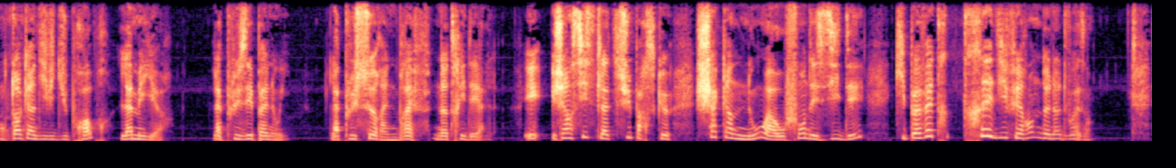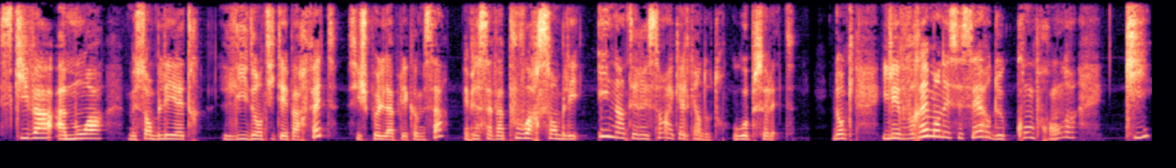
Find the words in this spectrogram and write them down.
en tant qu'individu propre, la meilleure, la plus épanouie, la plus sereine, bref, notre idéal. Et j'insiste là-dessus parce que chacun de nous a au fond des idées qui peuvent être très différentes de notre voisin. Ce qui va, à moi, me sembler être l'identité parfaite, si je peux l'appeler comme ça, eh bien ça va pouvoir sembler inintéressant à quelqu'un d'autre ou obsolète. Donc il est vraiment nécessaire de comprendre qui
